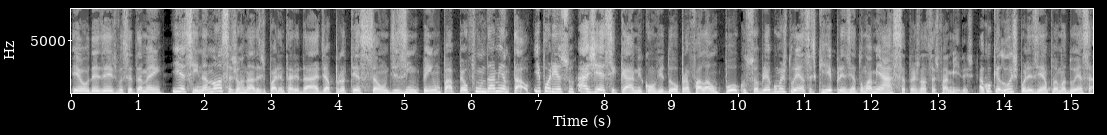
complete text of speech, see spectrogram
Eu desejo, você também. E assim, na nossa jornada de parentalidade, a proteção desempenha um papel fundamental. E por isso, a GSK me convidou para falar um pouco sobre algumas doenças que representam uma ameaça para as nossas famílias. A coqueluche, por exemplo, é uma doença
